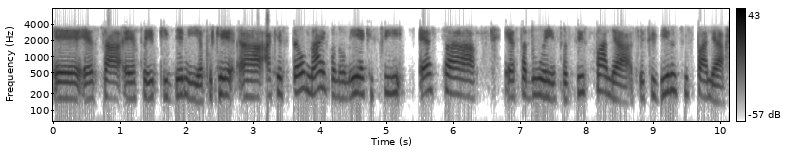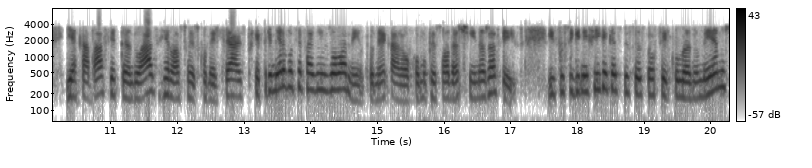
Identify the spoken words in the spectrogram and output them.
é, essa, essa epidemia. Porque a, a questão na economia é que se essa essa doença se espalhar, se esse vírus se espalhar e acabar afetando as relações comerciais, porque primeiro você faz um isolamento, né, Carol, como o pessoal da China já fez. Isso significa que as pessoas estão circulando menos,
